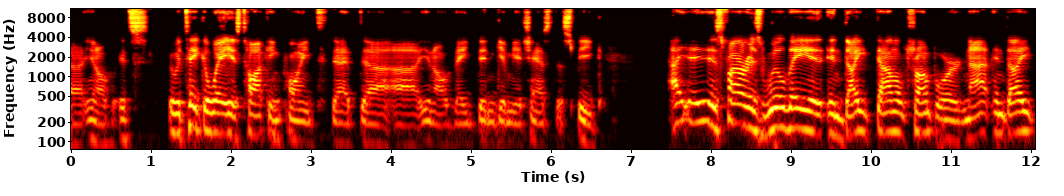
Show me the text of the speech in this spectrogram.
uh, you know, it's it would take away his talking point that uh, uh, you know they didn't give me a chance to speak. I, as far as will they indict Donald Trump or not indict,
